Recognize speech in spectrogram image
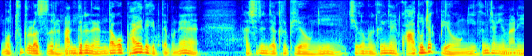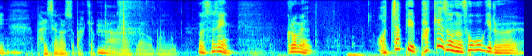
뭐 two plus를 만들어낸다고 봐야 되기 때문에 사실은 이제 그 비용이 지금은 굉장히 과도적 비용이 굉장히 많이 발생할 수밖에 없다라고 보는 겁니다. 그 선생님 그러면 어차피 밖에서는 소고기를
